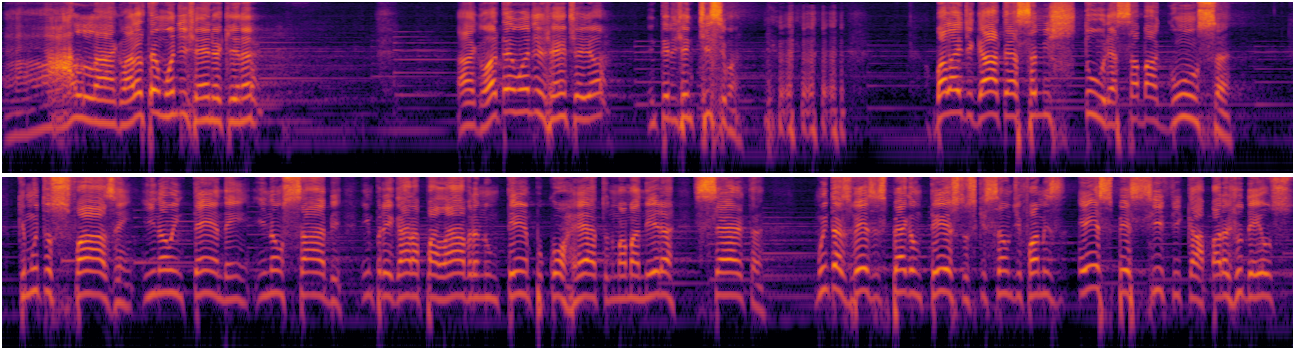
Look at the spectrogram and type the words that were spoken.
Lá, agora tem um monte de gênio aqui, né? Agora tem um monte de gente aí, ó, inteligentíssima. Balaio de gato é essa mistura, essa bagunça que muitos fazem e não entendem e não sabem empregar a palavra num tempo correto, numa maneira certa. Muitas vezes pegam textos que são de forma específica para judeus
